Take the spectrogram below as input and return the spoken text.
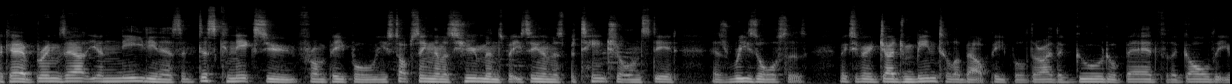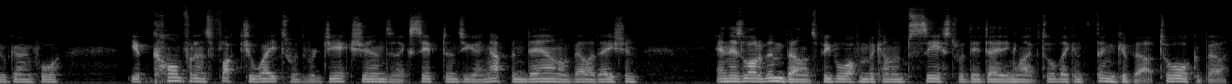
Okay, it brings out your neediness, it disconnects you from people. You stop seeing them as humans, but you see them as potential instead, as resources. It makes you very judgmental about people. They're either good or bad for the goal that you're going for. Your confidence fluctuates with rejections and acceptance. You're going up and down on validation and there's a lot of imbalance. People often become obsessed with their dating life. It's all they can think about, talk about.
